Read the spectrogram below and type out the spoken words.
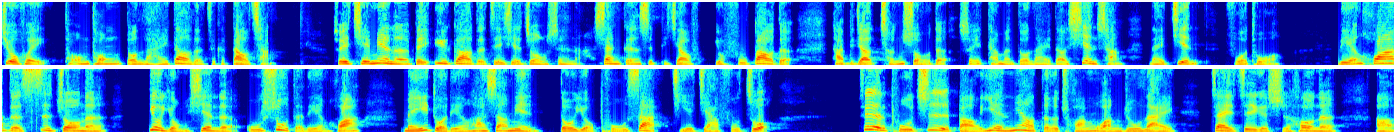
就会通通都来到了这个道场，所以前面呢被预告的这些众生啊，善根是比较有福报的，他比较成熟的，所以他们都来到现场来见佛陀。莲花的四周呢，又涌现了无数的莲花，每一朵莲花上面都有菩萨结跏趺坐。这个普智宝焰妙德传王如来，在这个时候呢。啊，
